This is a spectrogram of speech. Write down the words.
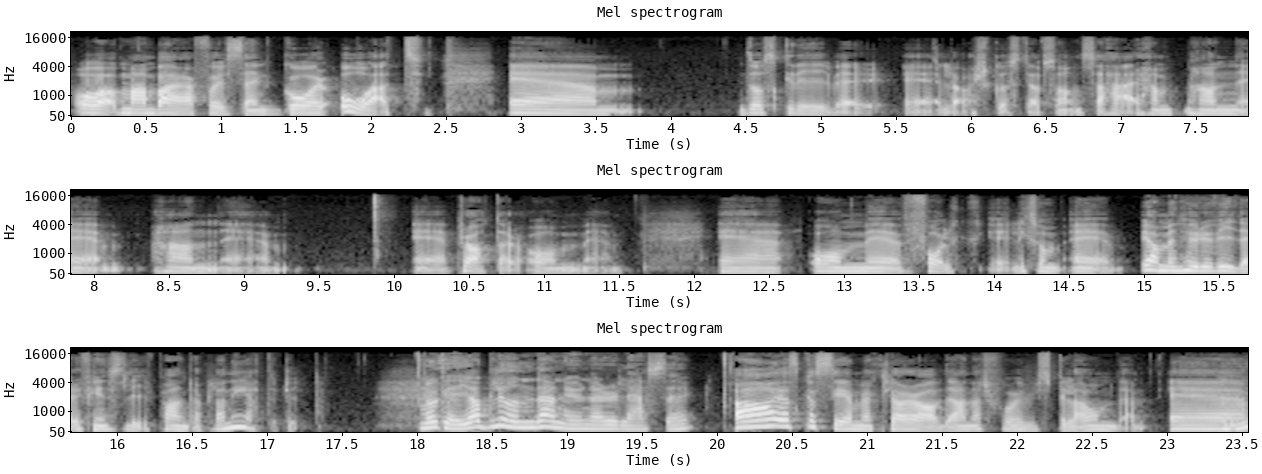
Och man bara fullständigt går åt. Ehm, då skriver eh, Lars Gustafsson så här. Han, han, eh, han eh, eh, pratar om, eh, eh, om eh, folk, eh, liksom, eh, ja men huruvida det finns liv på andra planeter typ. Okej, jag blundar nu när du läser. Ja, jag ska se om jag klarar av det, annars får vi spela om det. Eh,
